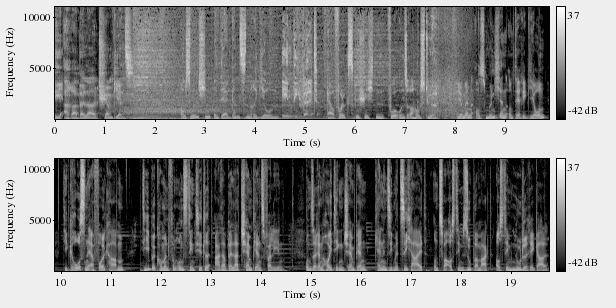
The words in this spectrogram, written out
Die Arabella Champions. Aus München und der ganzen Region in die Welt. Erfolgsgeschichten vor unserer Haustür. Firmen aus München und der Region, die großen Erfolg haben, die bekommen von uns den Titel Arabella Champions verliehen. Unseren heutigen Champion kennen Sie mit Sicherheit und zwar aus dem Supermarkt, aus dem Nudelregal.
